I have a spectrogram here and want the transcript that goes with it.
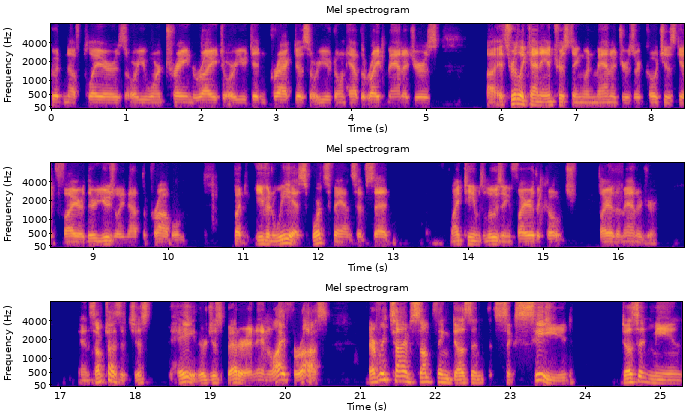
good enough players, or you weren't trained right, or you didn't practice, or you don't have the right managers? Uh, it's really kind of interesting when managers or coaches get fired. They're usually not the problem but even we as sports fans have said, my team's losing, fire the coach, fire the manager. And sometimes it's just, hey, they're just better. And in life for us, every time something doesn't succeed, doesn't mean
